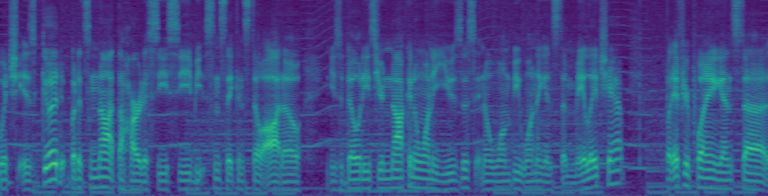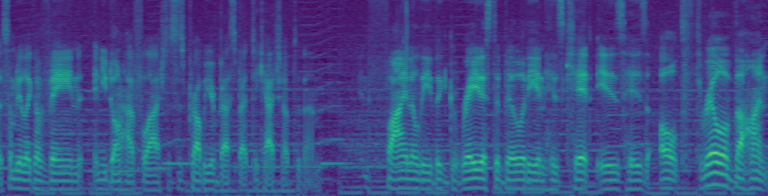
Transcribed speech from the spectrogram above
which is good, but it's not the hardest CC since they can still auto use abilities. You're not going to want to use this in a 1v1 against a melee champ, but if you're playing against uh, somebody like a Vayne and you don't have Flash, this is probably your best bet to catch up to them. And finally, the greatest ability in his kit is his ult, Thrill of the Hunt.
